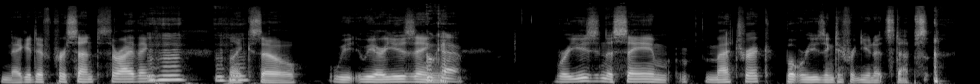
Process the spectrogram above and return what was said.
negative percent thriving. Mm-hmm. Like so, we we are using okay. we're using the same metric, but we're using different unit steps.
